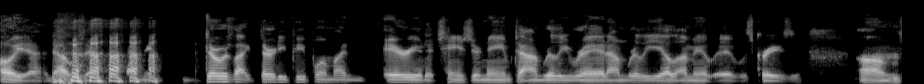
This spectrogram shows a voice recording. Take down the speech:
oh, yeah, that was. I mean, there was like 30 people in my area that changed their name to I'm Really Red, I'm Really Yellow. I mean, it, it was crazy. Um, that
